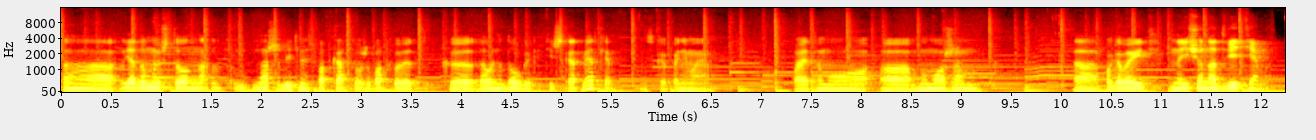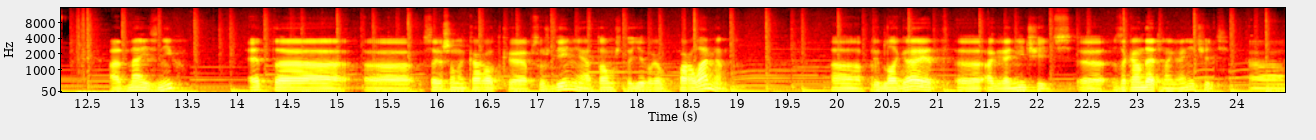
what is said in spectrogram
А, я думаю, что наша длительность подкаста уже подходит к довольно долгой критической отметке, насколько я понимаю. Поэтому э, мы можем э, поговорить на, еще на две темы. Одна из них это э, совершенно короткое обсуждение о том, что Европарламент э, предлагает э, ограничить, э, законодательно ограничить э,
